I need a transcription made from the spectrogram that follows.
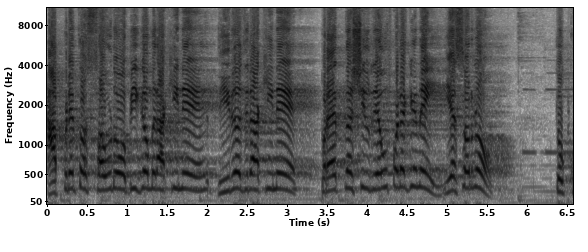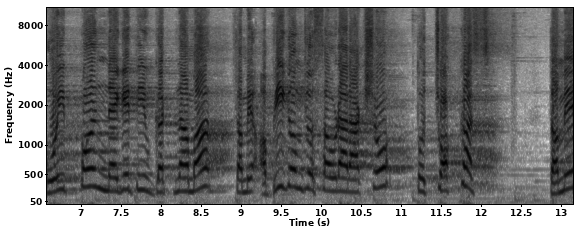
આપણે તો સવડો અભિગમ રાખીને, ધીરજ રાખીને પ્રયત્નશીલ રહેવું પડે કે નહીં? યસ નો તો કોઈ પણ નેગેટિવ ઘટનામાં તમે અભિગમ જો સવડા રાખશો, તો ચોક્કસ તમે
